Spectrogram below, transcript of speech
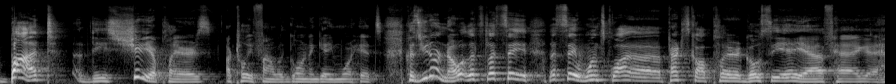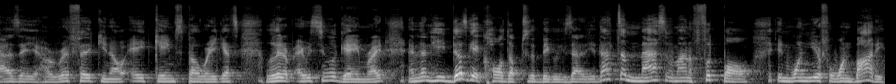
but these shittier players are totally fine with going and getting more hits because you don't know. Let's let's say let's say one squad uh, practice squad player goes to the AF ha- has a horrific you know eight game spell where he gets lit up every single game, right? And then he does get called up to the big leagues that year. That's a massive amount of football in one year for one body.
